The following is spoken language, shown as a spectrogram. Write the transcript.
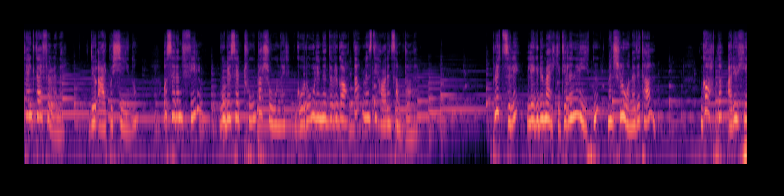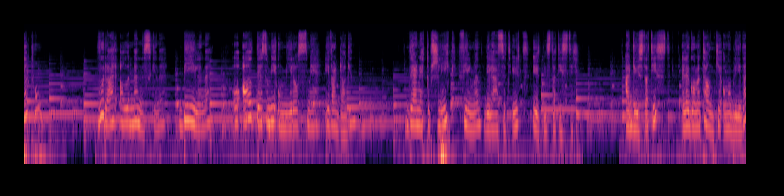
Tenk deg følgende. Du er på kino og ser en film hvor du ser to personer gå rolig nedover gata mens de har en samtale. Plutselig legger du merke til en liten, men slående detalj. Gata er jo helt tom. Hvor er alle menneskene, bilene og alt det som vi omgir oss med i hverdagen? Det er nettopp slik filmen ville ha sett ut uten statister. Er du statist, eller går med tanke om å bli det?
